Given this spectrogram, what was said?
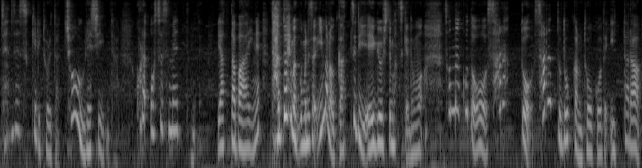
全然すっきり取れた。超嬉しいみたいな。これおすすめって、やった場合ね例えばごめんなさい今のがっつり営業してますけどもそんなことをさらっとさらっとどっかの投稿で言ったら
